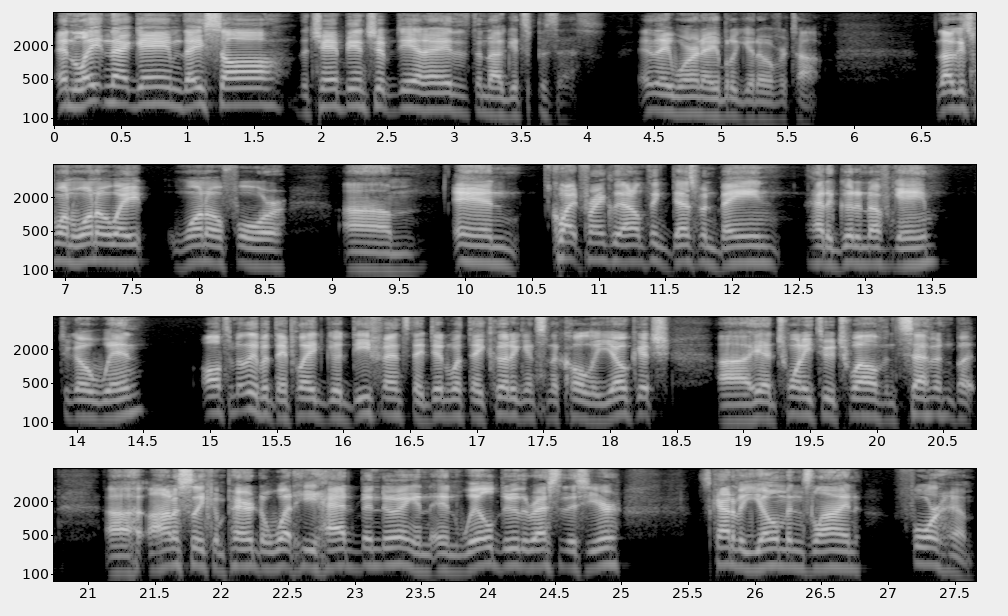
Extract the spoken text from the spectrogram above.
And late in that game, they saw the championship DNA that the Nuggets possess, and they weren't able to get over top. Nuggets won 108, 104. Um, and quite frankly, I don't think Desmond Bane had a good enough game to go win ultimately, but they played good defense. They did what they could against Nikola Jokic. Uh, he had 22, 12, and 7, but uh, honestly, compared to what he had been doing and, and will do the rest of this year, it's kind of a yeoman's line for him.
